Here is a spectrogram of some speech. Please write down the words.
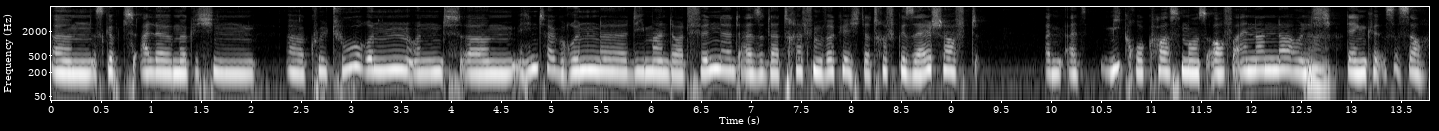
Ähm, es gibt alle möglichen äh, Kulturen und ähm, Hintergründe, die man dort findet. Also da treffen wirklich, da trifft Gesellschaft ähm, als Mikrokosmos aufeinander und mhm. ich denke, es ist auch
